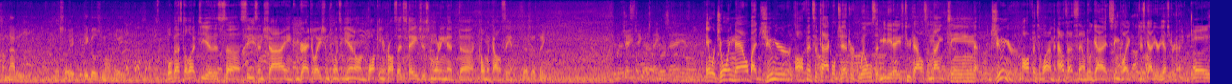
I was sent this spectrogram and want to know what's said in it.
I'm not a leader. You know, so it, it goes a long way. Well, best of luck to you this uh, season, Shy, and congratulations once again on walking across that stage this morning at uh, Coleman Coliseum. Yes, sir. Thank you changing or staying the same? And we're joined now by junior offensive tackle Jedrick Wills at Media Days 2019. Junior offensive lineman. How does that sound to a guy it seems like just got here yesterday? Uh,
